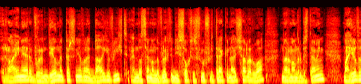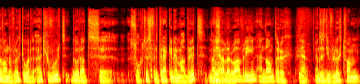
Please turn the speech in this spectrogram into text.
Ryanair voor een deel met personeel vanuit België vliegt. En dat zijn dan de vluchten die s ochtends vroeg vertrekken uit Charleroi naar een andere bestemming. Maar heel veel van de vluchten worden uitgevoerd doordat ze s ochtends vertrekken in Madrid, naar Charleroi vliegen en dan terug. Ja. En dus die vlucht van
